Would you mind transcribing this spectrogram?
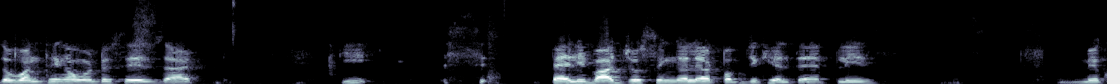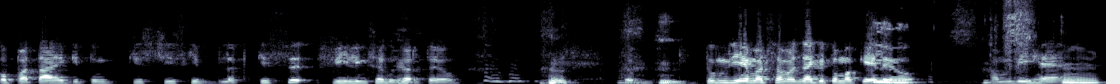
the one thing i want to say is that कि पहली बात जो सिंगल है और पबजी खेलते हैं प्लीज़ मेरे को पता है कि तुम किस चीज़ की मतलब किस फीलिंग से गुजरते हो। तो तुम ये मत समझना कि तुम अकेले हो हम भी हैं।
